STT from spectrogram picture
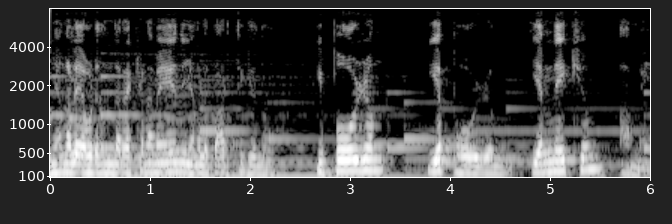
ഞങ്ങളെ അവിടെ നിന്ന് നിറയ്ക്കണമേ എന്ന് ഞങ്ങൾ പ്രാർത്ഥിക്കുന്നു. ഇപ്പോഴും എപ്പോഴും എന്നേക്കും അമ്മേ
